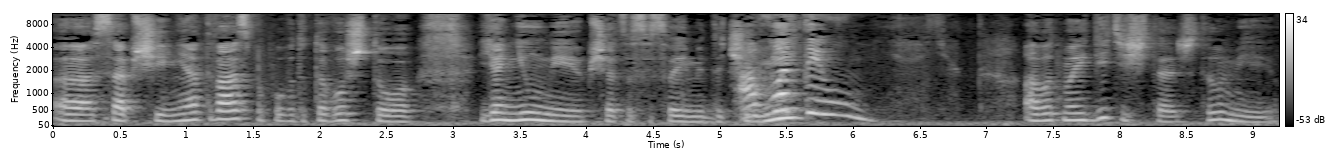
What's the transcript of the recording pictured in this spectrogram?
э, сообщений от вас по поводу того, что я не умею общаться со своими дочерьми. А вот и ум. А вот мои дети считают, что умею.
